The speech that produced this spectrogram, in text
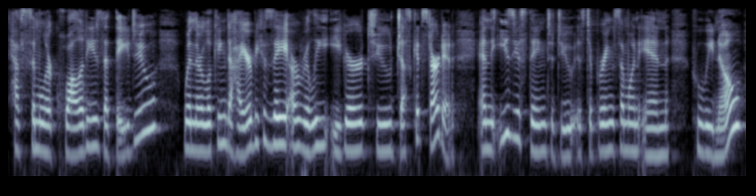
have similar qualities that they do when they're looking to hire because they are really eager to just get started. And the easiest thing to do is to bring someone in who we know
